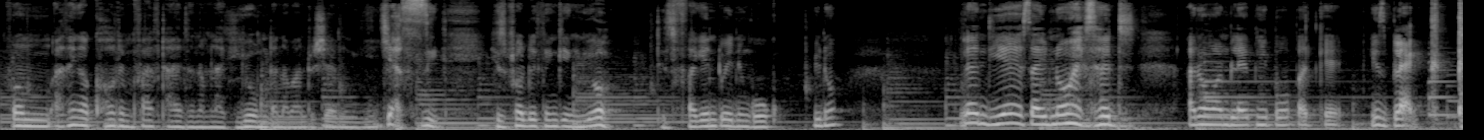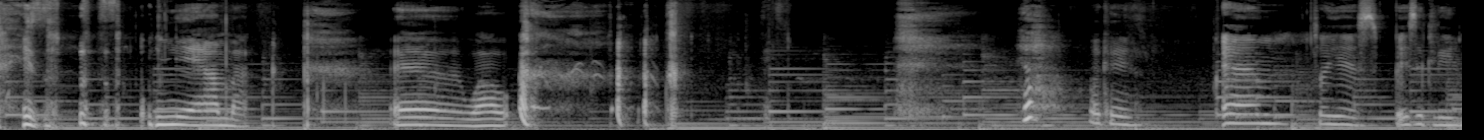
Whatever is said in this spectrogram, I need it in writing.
from i think i called him five times and i'm like yo mntanabantu shem yes he's probably thinking yo this fucking way, you know and yes i know i said I don't want black people, but he's black. he's nyama. Uh, wow. yeah. Okay. Um. So yes, basically,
